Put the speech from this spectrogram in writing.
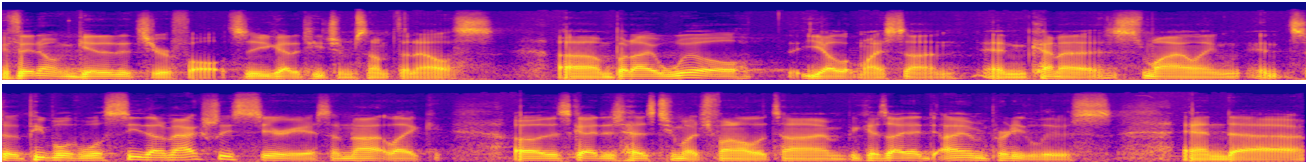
if they don't get it, it's your fault. So you got to teach them something else. Um, but I will yell at my son and kind of smiling, and so people will see that I'm actually serious. I'm not like, oh, this guy just has too much fun all the time, because I, I am pretty loose. And uh,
